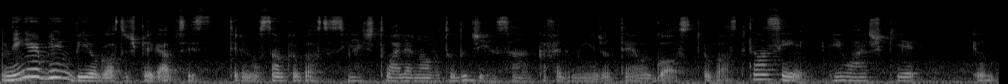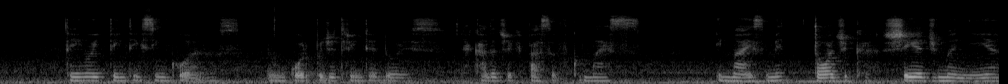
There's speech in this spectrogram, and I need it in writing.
Nem Airbnb eu gosto de pegar pra vocês terem noção, porque eu gosto assim de toalha nova todo dia, sabe? Café da manhã de hotel, eu gosto, eu gosto. Então, assim, eu acho que eu tenho 85 anos, num corpo de 32. A cada dia que passa eu fico mais e mais metódica, cheia de mania,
